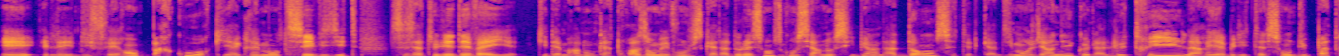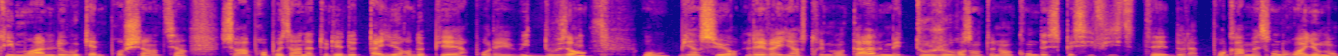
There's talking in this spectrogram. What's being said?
et les différents parcours qui agrémentent ces visites. Ces ateliers d'éveil, qui démarrent donc à 3 ans mais vont jusqu'à l'adolescence, concernent aussi bien la danse, c'était le cas dimanche dernier, que la lutherie, la réhabilitation du patrimoine. Le week-end prochain, tiens, sera proposé un atelier de tailleur de pierre pour les 8-12 ans, ou bien sûr l'éveil instrumental, mais toujours en tenant compte des spécificités de la programmation de Royaumont.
